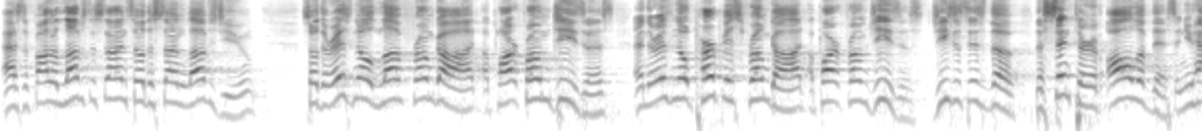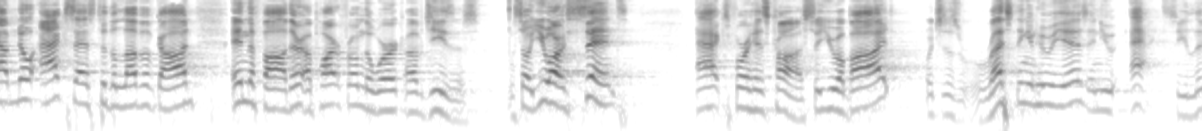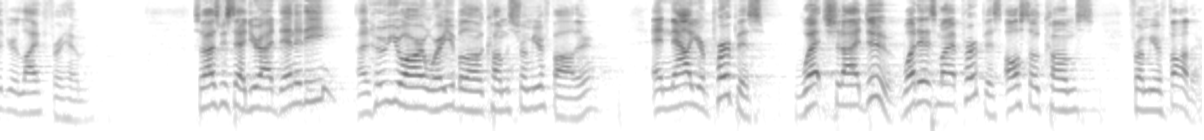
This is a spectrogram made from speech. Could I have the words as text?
As the Father loves the Son, so the Son loves you. So there is no love from God apart from Jesus, and there is no purpose from God apart from Jesus. Jesus is the, the center of all of this, and you have no access to the love of God in the Father apart from the work of Jesus. So you are sent, act for his cause. So you abide, which is resting in who he is, and you act, so you live your life for him. So as we said, your identity and who you are and where you belong comes from your Father. And now your purpose, what should I do? What is my purpose? Also comes from your Father.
